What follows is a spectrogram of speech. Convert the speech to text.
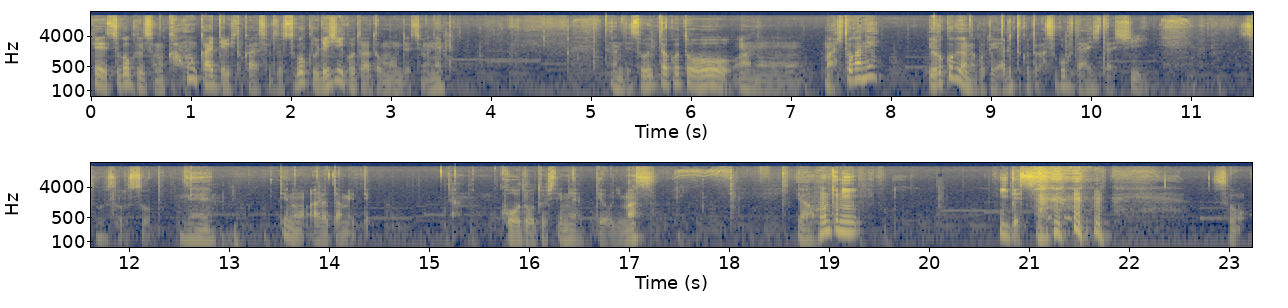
てすごくその本書いてる人からするとすごく嬉しいことだと思うんですよね。なんでそういったことをあの、まあ、人がね喜ぶようなことをやるってことがすごく大事だしそうそうそう。ね。っていうのを改めてあの行動としてねやっております。いや本当にいいです。そう。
